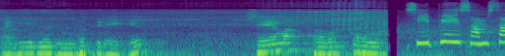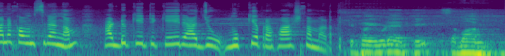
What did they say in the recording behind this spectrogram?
കഴിയുന്ന രൂപത്തിലേക്ക് ക്ഷേമ പ്രവർത്തനങ്ങൾ സി പി ഐ സംസ്ഥാന കൗൺസിൽ അംഗം അഡ്വക്കേറ്റ് കെ രാജു മുഖ്യ പ്രഭാഷണം നടത്തി. ഇപ്പോൾ ഇവിടെ എത്തി സമാപിക്കും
